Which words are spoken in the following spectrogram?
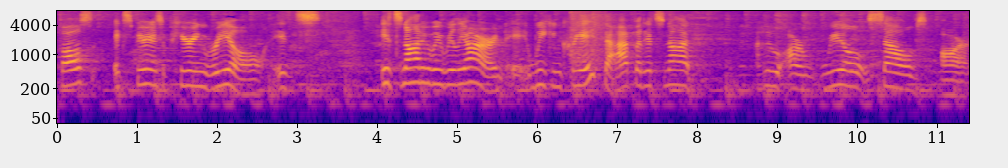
False experience appearing real. It's it's not who we really are. Eh, we can create that, but it's not who our real selves are.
